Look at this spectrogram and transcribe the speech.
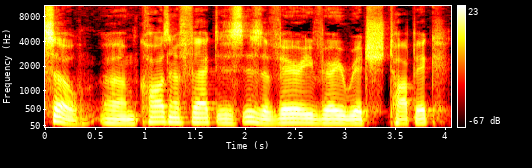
So, um, cause and effect is, is a very, very rich topic.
